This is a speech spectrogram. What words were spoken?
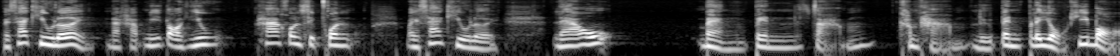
ไปแทรกคิวเลยนะครับ มีต่อคิวห้าคนสิบคนไปแทรกคิวเลย แล้ว แบ่งเป็นสามคำถาม หรือเป็นประโยคที่บอก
